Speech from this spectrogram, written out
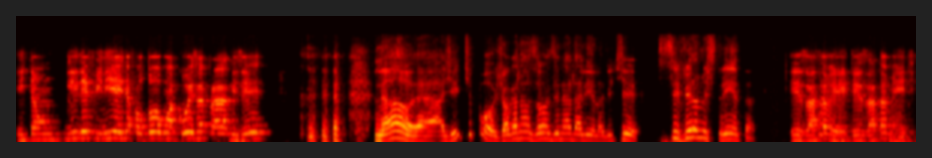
Então, lhe definir, ainda faltou alguma coisa para dizer? Não, é, a gente, pô, joga nas 11, né, Dalila? A gente se vira nos 30. Exatamente, exatamente.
